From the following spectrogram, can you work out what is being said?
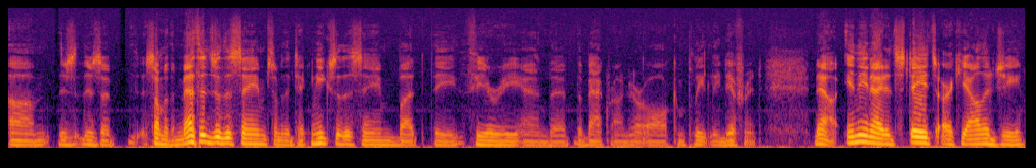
um, there's, there's a, some of the methods are the same, some of the techniques are the same, but the theory and the, the background are all completely different. Now, in the United States, archaeology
